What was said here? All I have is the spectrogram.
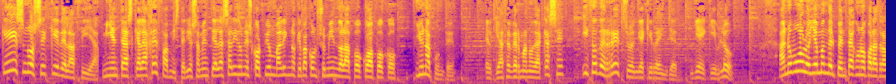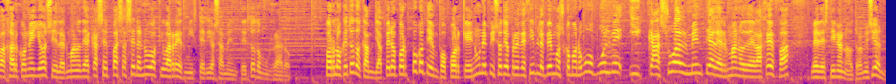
que es no sé qué de la CIA, mientras que a la jefa misteriosamente le ha salido un escorpión maligno que va consumiéndola poco a poco. Y un apunte, el que hace de hermano de Akase hizo de Retsu en Geki Ranger, Geki Blue. A Nobuo lo llaman del Pentágono para trabajar con ellos y el hermano de Akase pasa a ser el nuevo Akiba Red misteriosamente, todo muy raro. Por lo que todo cambia, pero por poco tiempo, porque en un episodio predecible vemos como Nobuo vuelve y casualmente al hermano de la jefa le destinan a otra misión.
